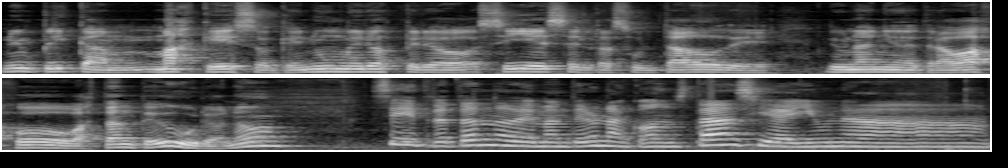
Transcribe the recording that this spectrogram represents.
no implican más que eso, que números, pero sí es el resultado de, de un año de trabajo bastante duro, ¿no? Sí, tratando de mantener una constancia y una...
